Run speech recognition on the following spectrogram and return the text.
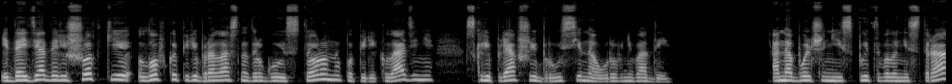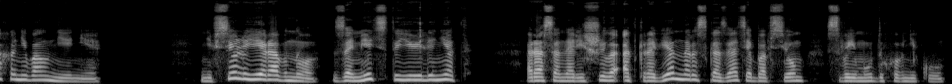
и, дойдя до решетки, ловко перебралась на другую сторону по перекладине, скреплявшей брусья на уровне воды. Она больше не испытывала ни страха, ни волнения. Не все ли ей равно, заметит ее или нет, раз она решила откровенно рассказать обо всем своему духовнику.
